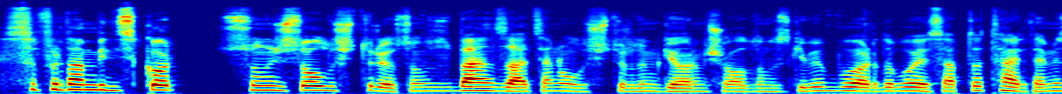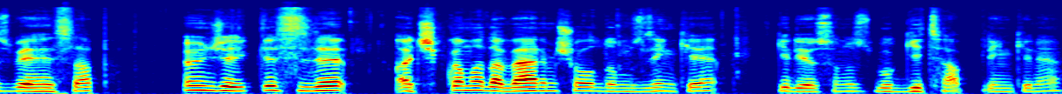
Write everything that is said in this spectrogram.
sıfırdan bir Discord sunucusu oluşturuyorsunuz. Ben zaten oluşturdum görmüş olduğunuz gibi. Bu arada bu hesapta tertemiz bir hesap. Öncelikle size açıklamada vermiş olduğumuz linke gidiyorsunuz. Bu GitHub linkine.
